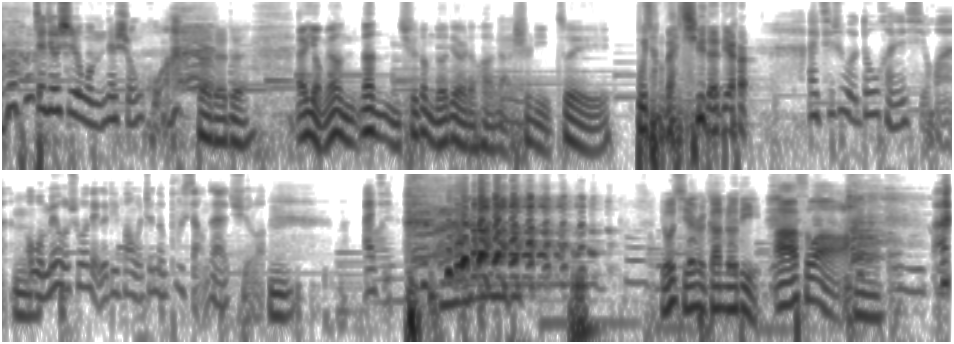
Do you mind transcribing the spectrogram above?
这就是我们的生活。对对对，哎，有没有？那你去这么多地儿的话，哪是你最不想再去的地儿？哎，其实我都很喜欢，嗯我没有说哪个地方我真的不想再去了。嗯，埃及，尤其是甘蔗地阿斯旺啊，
